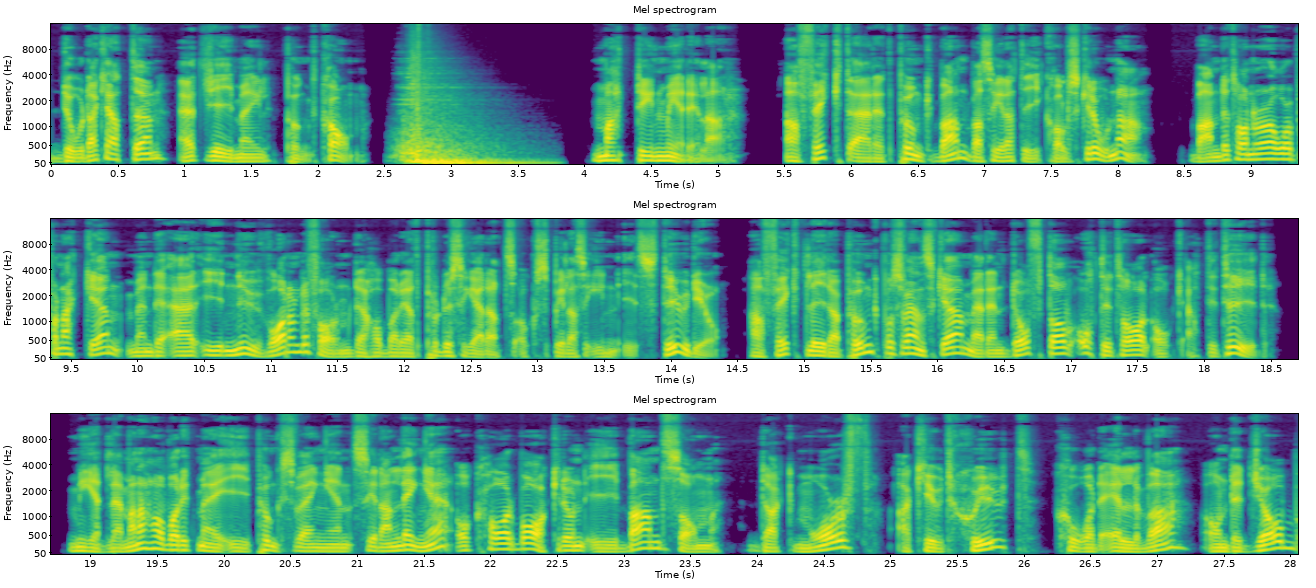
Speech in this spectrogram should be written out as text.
dodakatten gmail.com. Martin meddelar. Affekt är ett punkband baserat i Karlskrona. Bandet har några år på nacken, men det är i nuvarande form det har börjat producerats och spelas in i studio. Affekt lirar punk på svenska med en doft av 80-tal och attityd. Medlemmarna har varit med i punksvängen sedan länge och har bakgrund i band som Duck Morph, Akut Skjut, Kod 11, On the Job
